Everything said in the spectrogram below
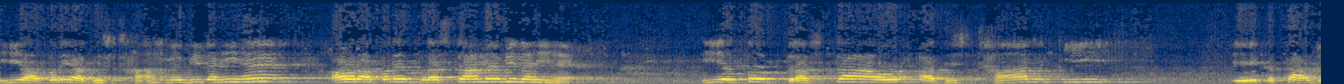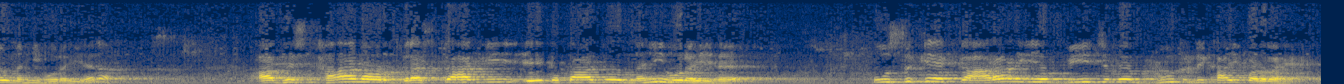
ये अपने अधिष्ठान में भी नहीं है और अपने दृष्टा में भी नहीं है। ये तो दृष्टा और अधिष्ठान की एकता जो नहीं हो रही है ना। अधिष्ठान और दृष्टा की एकता जो नहीं हो रही है, उसके कारण ये बीच में भूत दिखाई पड़ रहे हैं।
